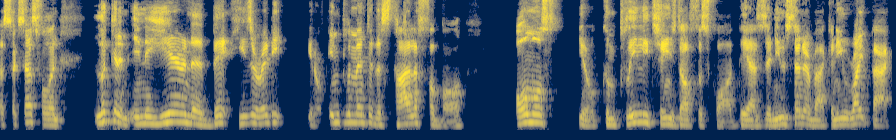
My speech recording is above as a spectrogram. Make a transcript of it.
uh, successful. And look at him in a year and a bit, he's already you know implemented a style of football, almost you know completely changed off the squad. He has a new center back, a new right back.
